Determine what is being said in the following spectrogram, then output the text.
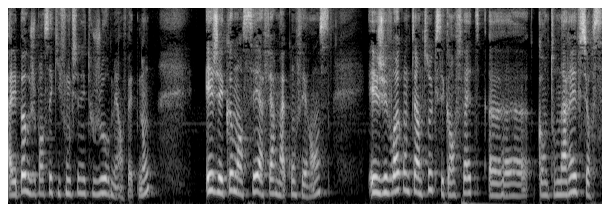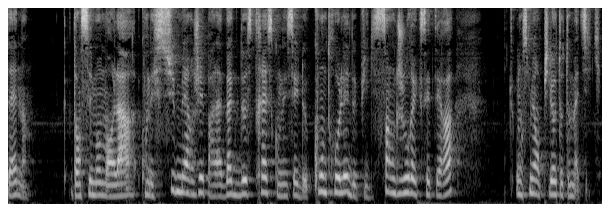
à l'époque, je pensais qu'il fonctionnait toujours, mais en fait, non. Et j'ai commencé à faire ma conférence. Et je vais vous raconter un truc, c'est qu'en fait, euh, quand on arrive sur scène, dans ces moments-là, qu'on est submergé par la vague de stress qu'on essaye de contrôler depuis 5 jours, etc., on se met en pilote automatique.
